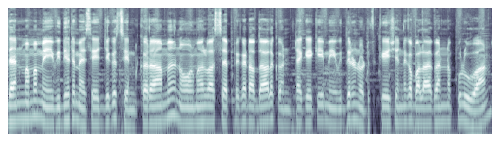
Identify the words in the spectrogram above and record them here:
දැන් මම මේ විදිහට මැසේජ් එක සෙන්ඩ් කරාම නෝර්මල් වස්සප් එකට අදාල කටක් එක මේ විදිර නොටිෆිකේෂන් එක බලාගන්න පුළුවන්.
